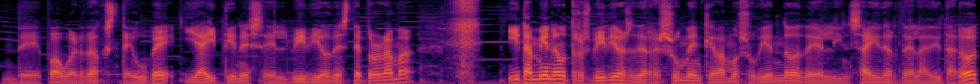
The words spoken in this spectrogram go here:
de Power Dogs TV y ahí tienes el vídeo de este programa y también otros vídeos de resumen que vamos subiendo del Insider de la Editarot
